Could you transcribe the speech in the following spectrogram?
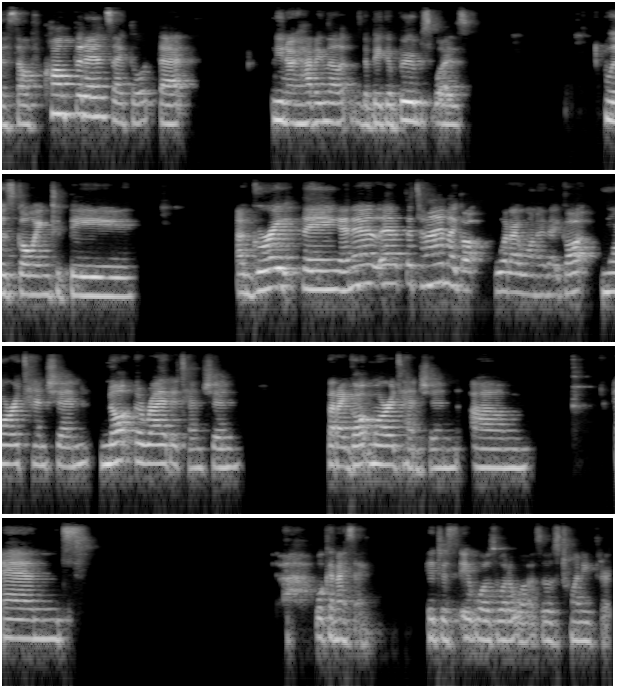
the self confidence. I thought that, you know, having the the bigger boobs was was going to be a great thing. And at, at, the time, I got what I wanted. I got more attention, not the right attention, but I got more attention. Um, and what can I say? It just, it was what it was. I was 23.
